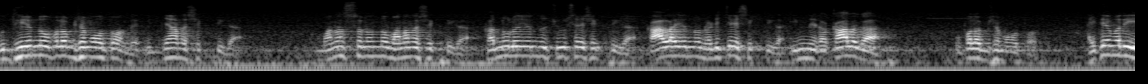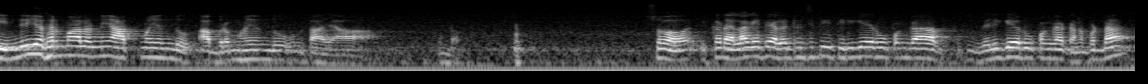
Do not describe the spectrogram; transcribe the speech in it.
బుద్ధి ఎందు ఉపలభ్యమవుతోంది విజ్ఞాన శక్తిగా మనస్సునందు మనన శక్తిగా కన్నుల ఎందు చూసే శక్తిగా కాళ్ళ ఎందు నడిచే శక్తిగా ఇన్ని రకాలుగా ఉపలభ్యమవుతోంది. అయితే మరి ఇంద్రియ ధర్మాలన్నీ ఆత్మయందు ఆ బ్రహ్మయందు ఉంటాయా? సో ఇక్కడ ఎలాగైతే ఎలక్ట్రిసిటీ తిరిగే రూపంగా వెలిగే రూపంగా కనపడ్డా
